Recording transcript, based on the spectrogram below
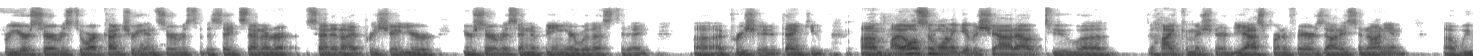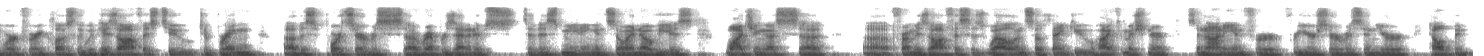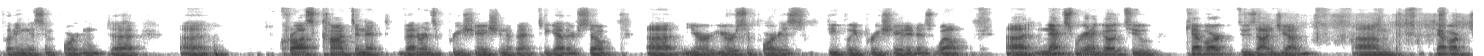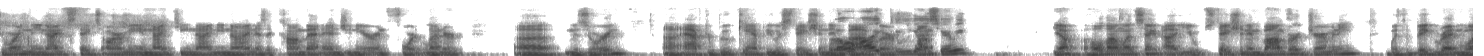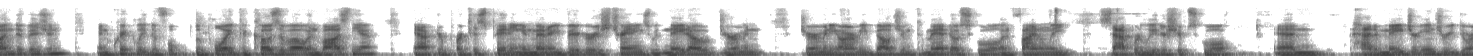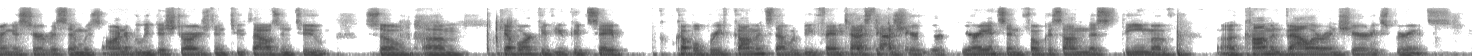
for your service to our country and service to the state Senator, Senate. I appreciate your, your service and being here with us today. Uh, I appreciate it. Thank you. Um, I also want to give a shout out to uh, High Commissioner of Diaspora Affairs, Zareh Sinanyan. Uh, we work very closely with his office too to bring uh, the support service uh, representatives to this meeting. And so I know he is watching us uh, uh, from his office as well. And so thank you, High Commissioner Sinanyan, for, for your service and your help in putting this important uh, cross-continent Veterans Appreciation event together. So your, your support is deeply appreciated as well. next, we're going to go to Kevork Duzanjian. Um, Kevork joined the United States Army in 1999 as a combat engineer in Fort Leonard, uh, Missouri. Uh, after boot camp, he was stationed Hello, in Hi, can you guys hear me? Yep. Hold on one second. Uh, you were stationed in Bamberg, Germany, with the Big Red One Division, and quickly de- deployed to Kosovo and Bosnia. After participating in many vigorous trainings with NATO, German, Germany Army, Belgium Commando School, and finally Sapper Leadership School, and had a major injury during his service and was honorably discharged in 2002. So, um, Kevork, if you could say a couple brief comments, that would be fantastic, fantastic. to share your experience and focus on this theme of uh, common valor and shared experience.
